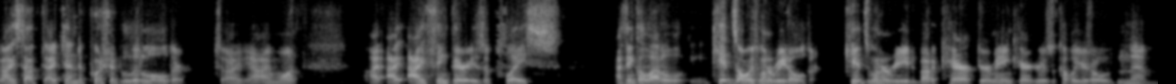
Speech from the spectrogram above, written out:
I stuff, I tend to push it a little older. So I, I want, I, I, I think there is a place. I think a lot of kids always want to read older. Kids want to read about a character, a main character who's a couple years older than them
